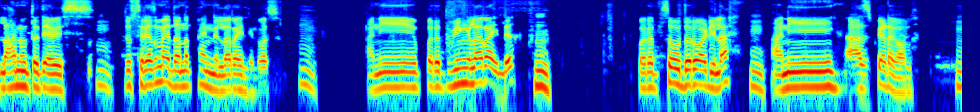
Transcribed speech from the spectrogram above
लहान होतं त्यावेळेस. हम्म. दुसऱ्याच मैदानात फायनलला राहिलेलं हम्म. आणि परत विंगला राहिलं. परत चौदरवाडीला हम्म. आणि आज पेडगावला.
